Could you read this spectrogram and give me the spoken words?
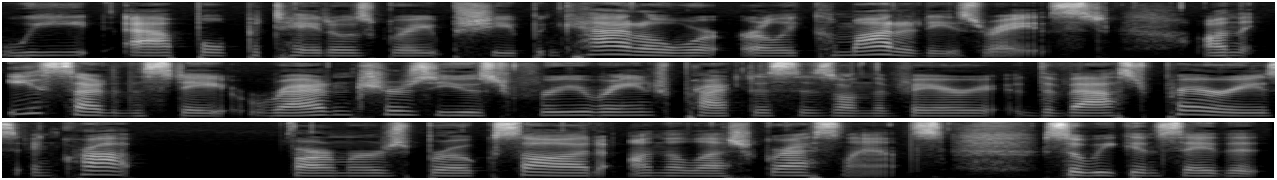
Wheat, apple, potatoes, grapes, sheep, and cattle were early commodities raised. On the east side of the state, ranchers used free range practices on the, the vast prairies and crop farmers broke sod on the lush grasslands. So we can say that,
